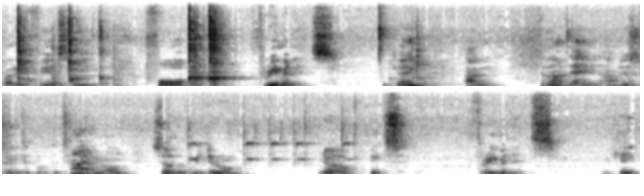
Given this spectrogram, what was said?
very fierce heat, for three minutes. Okay? And to that end, I'm just going to put the timer on so that we do know it's three minutes. Okay?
